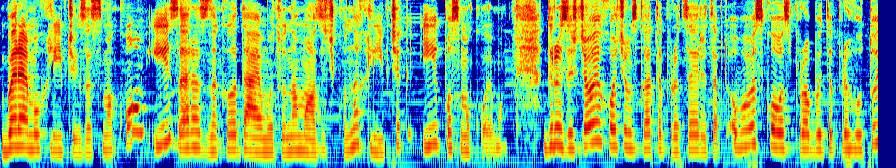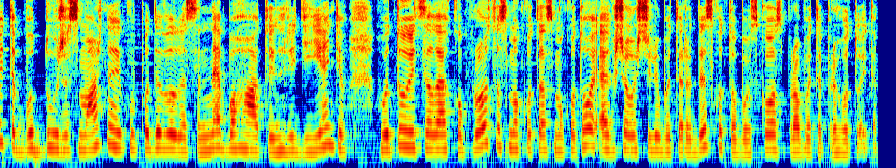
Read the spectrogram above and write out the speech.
Беремо хлібчик за смаком і зараз накладаємо цю намазочку на хлібчик і посмакуємо. Друзі, що я хочу вам сказати про цей рецепт? Обов'язково спробуйте приготуйте, бо дуже смачно, як ви подивилися, небагато інгредієнтів, готується легко, просто смакота смакотою. А якщо ви ще любите редиску, то обов'язково спробуйте приготуйте.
